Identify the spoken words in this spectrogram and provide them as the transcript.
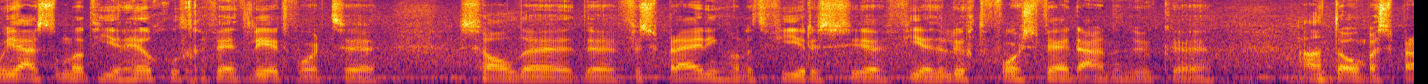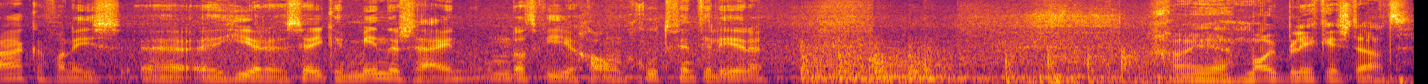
Juist omdat hier heel goed geventileerd wordt... zal de, de verspreiding van het virus via de lucht... voor zover daar natuurlijk aantoonbaar sprake van is... hier zeker minder zijn, omdat we hier gewoon goed ventileren. Gewoon, ja, mooi blik is dat.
